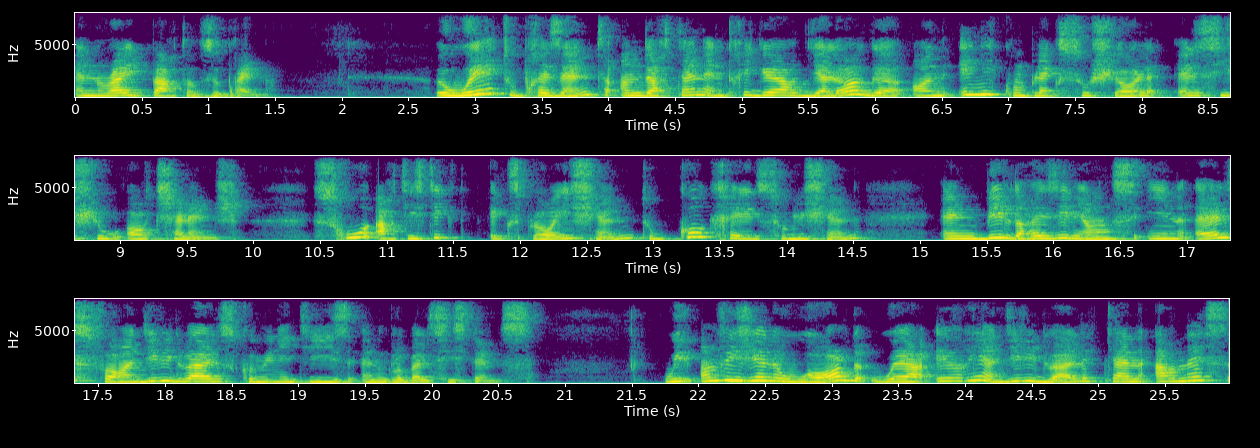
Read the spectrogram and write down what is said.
and right part of the brain. A way to present, understand and trigger dialogue on any complex social, health issue or challenge through artistic exploration to co-create solutions and build resilience in health for individuals, communities and global systems. We envision a world where every individual can harness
